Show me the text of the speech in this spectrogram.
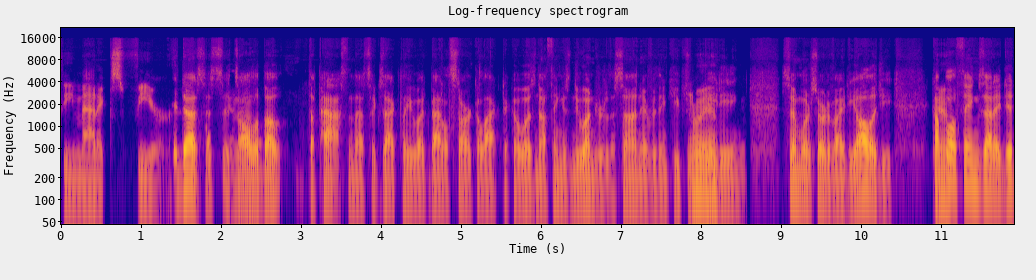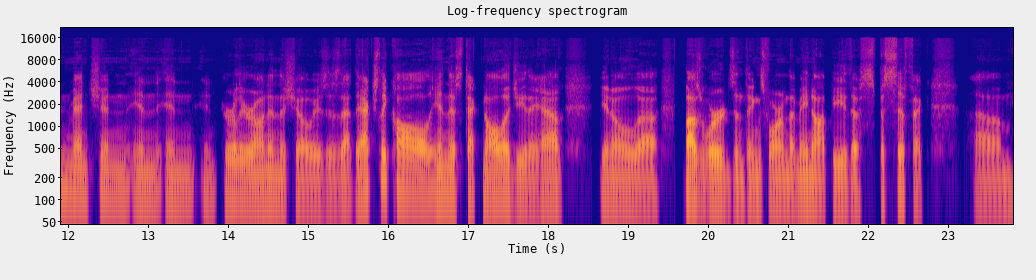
thematic sphere It does. It's you it's all about the past, and that's exactly what Battlestar Galactica was. Nothing is new under the sun. Everything keeps Oh, yeah. repeating. Similar sort of ideology. Yeah. couple of things that I didn't mention in, in in earlier on in the show is is that they actually call in this technology they have, you know, uh, buzzwords and things for them that may not be the specific um,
